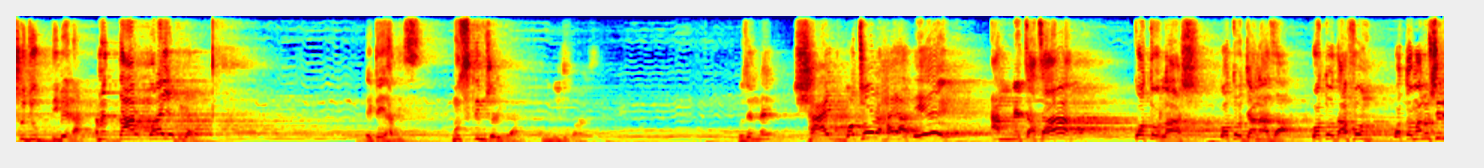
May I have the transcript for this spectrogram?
সুযোগ দিবে না। আমি দাঁড় করাইয়া ফিরাল এটাই হাদিস। মুসলিম শরীফরা নিজে পড়াইছি বুঝেন নাই? ষাট বছর হায়াতে আমনে চাচা, কত লাশ, কত জানাজা, কত দাফন, কত মানুষের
